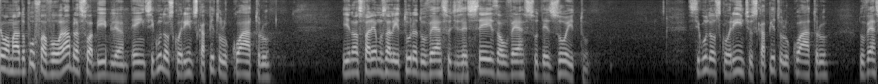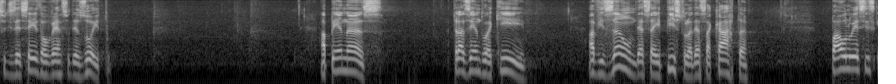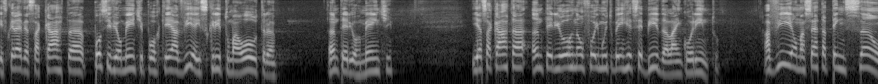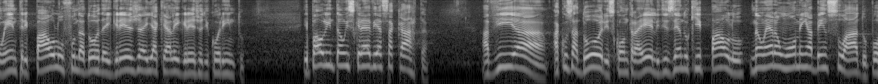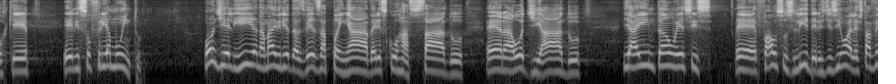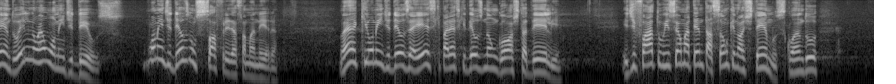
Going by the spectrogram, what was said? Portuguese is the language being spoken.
Meu amado, por favor, abra sua Bíblia em 2 Coríntios, capítulo 4, e nós faremos a leitura do verso 16 ao verso 18. 2 Coríntios, capítulo 4, do verso 16 ao verso 18. Apenas trazendo aqui a visão dessa epístola, dessa carta Paulo escreve essa carta possivelmente porque havia escrito uma outra anteriormente, e essa carta anterior não foi muito bem recebida lá em Corinto. Havia uma certa tensão entre Paulo, o fundador da igreja, e aquela igreja de Corinto. E Paulo então escreve essa carta. Havia acusadores contra ele, dizendo que Paulo não era um homem abençoado, porque ele sofria muito. Onde ele ia, na maioria das vezes, apanhava, era escorraçado, era odiado. E aí então esses é, falsos líderes diziam: Olha, está vendo, ele não é um homem de Deus. Um homem de Deus não sofre dessa maneira. Não é? Que homem de Deus é esse que parece que Deus não gosta dele? E de fato, isso é uma tentação que nós temos quando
